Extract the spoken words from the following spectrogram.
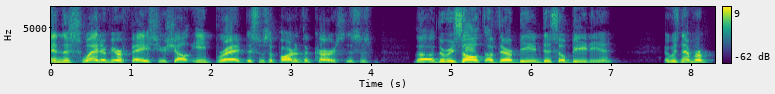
In the sweat of your face you shall eat bread. This was a part of the curse. This is the, the result of their being disobedient. It was never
